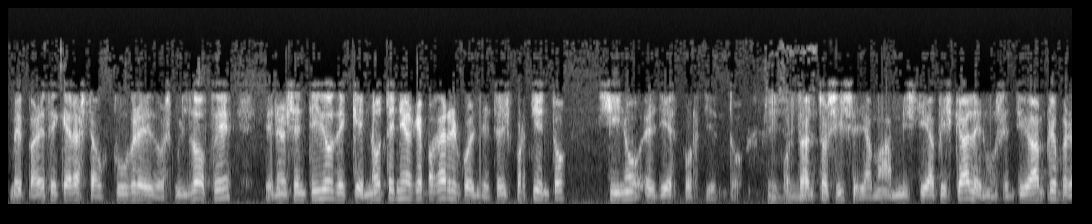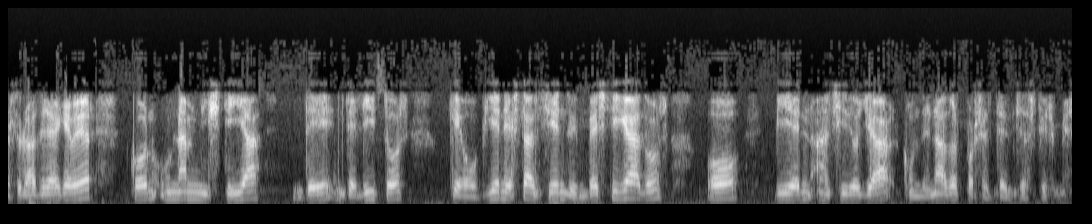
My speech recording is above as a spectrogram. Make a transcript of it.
me parece que era hasta octubre de 2012, en el sentido de que no tenía que pagar el 43%, sino el 10%. Por tanto, sí, se llama amnistía fiscal en un sentido amplio, pero eso no tiene que ver con una amnistía de delitos que o bien están siendo investigados o bien han sido ya condenados por sentencias firmes.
